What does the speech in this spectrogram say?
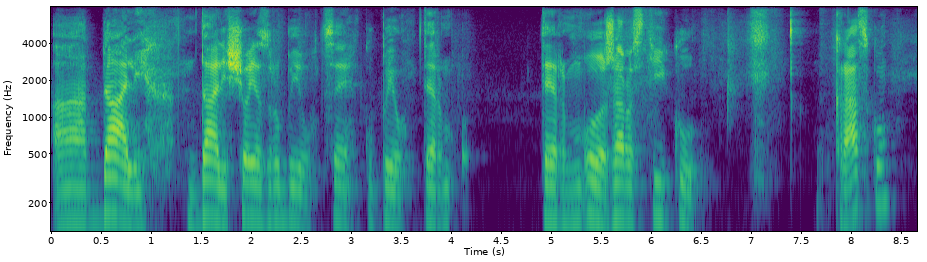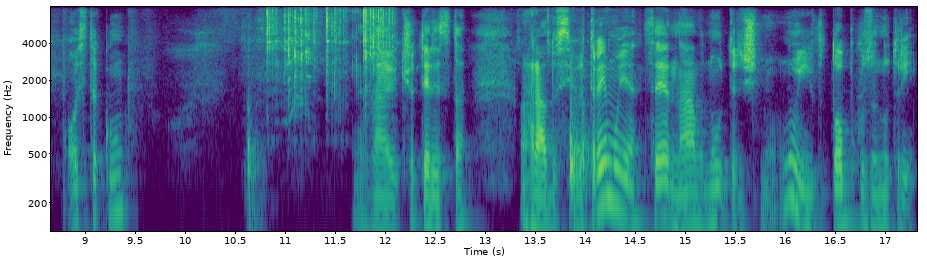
А далі, далі, що я зробив? Це купив терм... терм... О, жаростійку краску. Ось таку. Не знаю, 400 градусів витримує. Це на внутрішню, ну і в топку знутрі.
